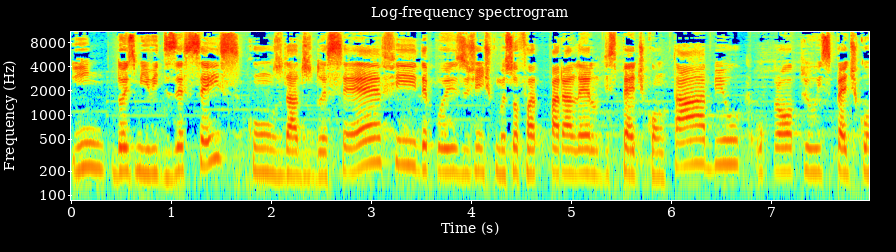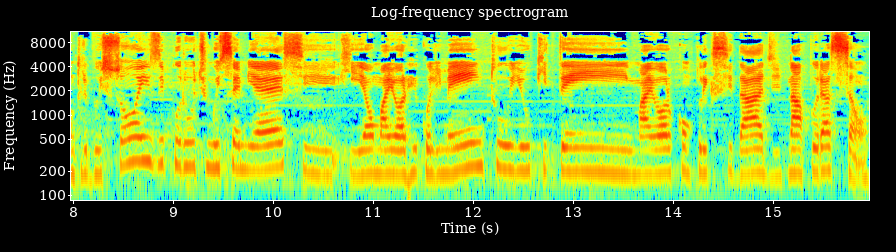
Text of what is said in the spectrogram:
em 2016 com os dados do ECF, depois a gente começou a fazer paralelo de SPED contábil, o próprio SPED contribuições e por último o ICMS, que é o maior recolhimento e o que tem maior complexidade na apuração.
